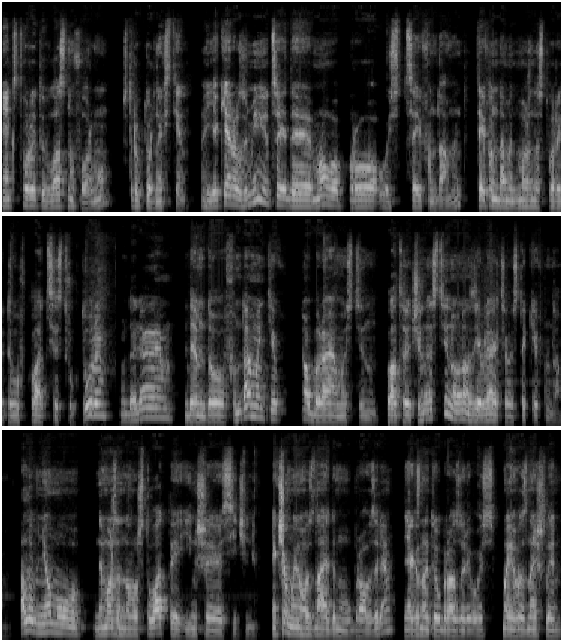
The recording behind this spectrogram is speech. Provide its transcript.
Як створити власну форму структурних стін? Як я розумію, це йде мова про ось цей фундамент. Цей фундамент можна створити у вкладці структури, видаляємо, йдемо до фундаментів. Обираємо стіну. Клацаючи на стіну, у нас з'являється ось такий фундамент. Але в ньому не можна налаштувати інше січення. Якщо ми його знайдемо у браузері, як знайти у браузері, ось ми його знайшли.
